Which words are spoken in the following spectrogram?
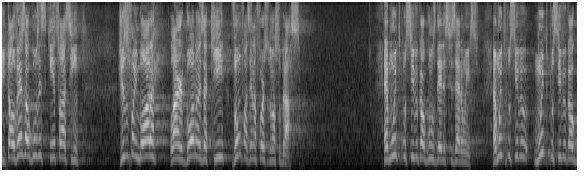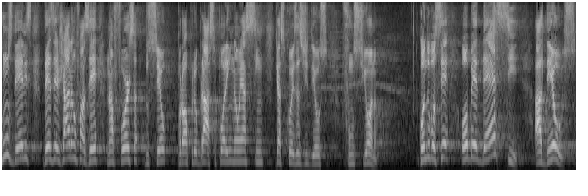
E talvez alguns desses 500 falassem assim: Jesus foi embora, largou nós aqui, vamos fazer na força do nosso braço. É muito possível que alguns deles fizeram isso. É muito possível, muito possível que alguns deles desejaram fazer na força do seu próprio braço. Porém, não é assim que as coisas de Deus funcionam. Quando você obedece a Deus,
